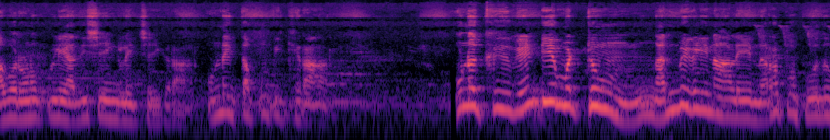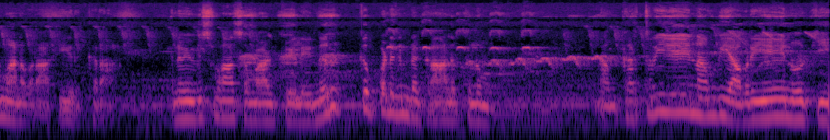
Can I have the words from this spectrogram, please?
அவர் உனக்குள்ளே அதிசயங்களை செய்கிறார் உன்னை தப்புவிக்கிறார். உனக்கு வேண்டிய மட்டும் நன்மைகளினாலே நிரப்ப போதுமானவராக இருக்கிறார். எனவே விசுவாச வாழ்க்கையிலே நெருக்கப்படுகின்ற காலத்திலும் நாம் கர்த்தரையே நம்பி அவரையே நோக்கி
